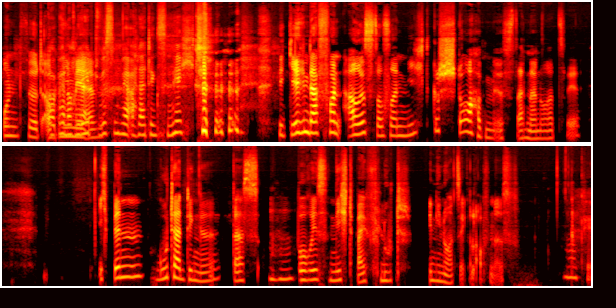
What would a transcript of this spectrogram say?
und wird auch Ob er nie noch mehr lebt, wissen wir allerdings nicht. Wir gehen davon aus, dass er nicht gestorben ist an der Nordsee. Ich bin guter Dinge, dass Mhm. Boris nicht bei Flut in die Nordsee gelaufen ist. Okay.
